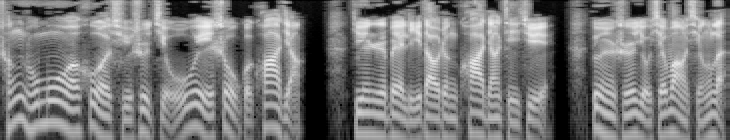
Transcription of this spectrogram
程楚墨或许是久未受过夸奖，今日被李道正夸奖几句，顿时有些忘形了。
